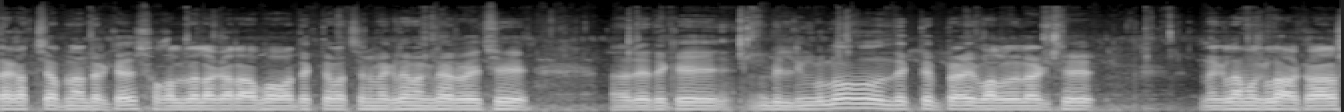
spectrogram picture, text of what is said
দেখাচ্ছে আপনাদেরকে। সকালবেলাকার আবহাওয়া দেখতে পাচ্ছেন মেঘলা মেঘলা রয়েছে। আর এদিকে বিল্ডিংগুলো দেখতে প্রায় ভালো লাগছে। মেঘলা মেঘলা আকাশ।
